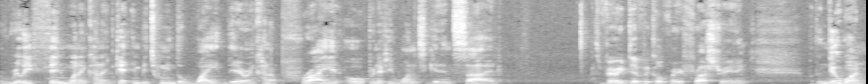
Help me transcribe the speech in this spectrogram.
a really thin one, and kind of get in between the white there and kind of pry it open if you wanted to get inside. It's very difficult, very frustrating. But the new one,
